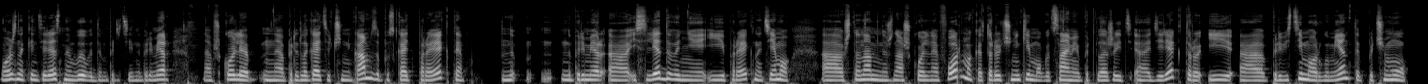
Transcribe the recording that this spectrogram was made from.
можно к интересным выводам прийти. Например, в школе предлагать ученикам запускать проекты например, а, исследование и проект на тему, а, что нам нужна школьная форма, которую ученики могут сами предложить а, директору и привести ему аргументы, почему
